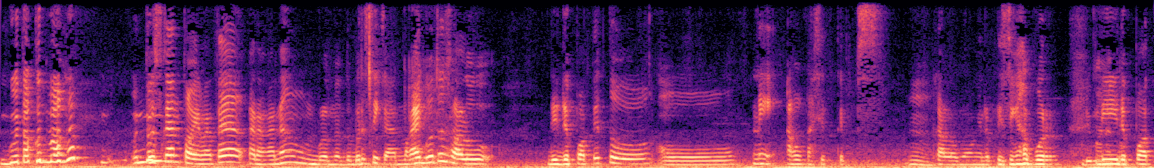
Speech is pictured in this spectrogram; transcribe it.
gue takut banget untuk terus kan toiletnya kadang-kadang belum tentu bersih kan makanya gue tuh selalu di depot itu oh nih aku kasih tips hmm. kalau mau nginep di Singapura Di mana di tuh? depot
